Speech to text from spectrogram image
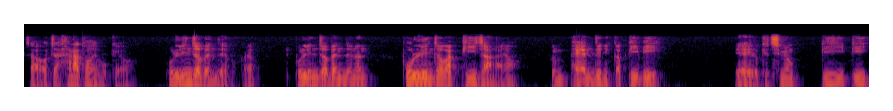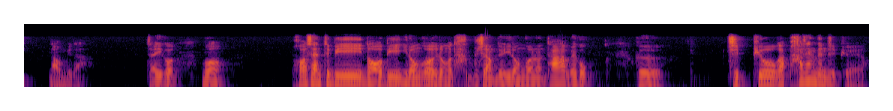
자, 어째 하나 더 해볼게요. 볼린저 밴드 해볼까요? 볼린저 밴드는 볼린저가 B잖아요. 그럼 밴드니까 BB. 예, 이렇게 치면 BB 나옵니다. 자, 이거 뭐 퍼센트 비, 너비 이런 거 이런 거 다 무시하면 돼요. 이런 거는 다 왜곡 그 지표가 파생된 지표예요.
